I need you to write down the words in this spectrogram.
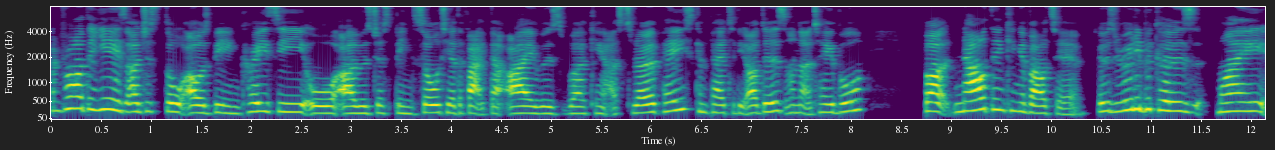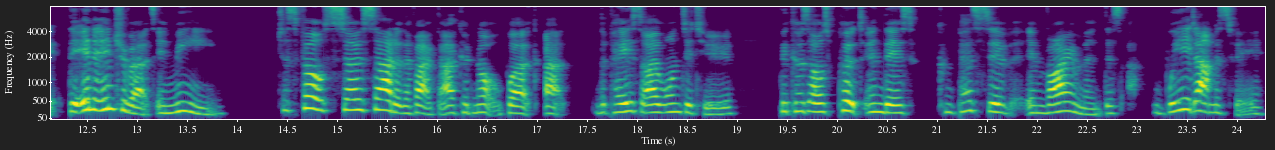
and throughout the years, I just thought I was being crazy or I was just being salty at the fact that I was working at a slower pace compared to the others on that table. But now thinking about it, it was really because my, the inner introvert in me just felt so sad at the fact that I could not work at the pace I wanted to because I was put in this competitive environment, this weird atmosphere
